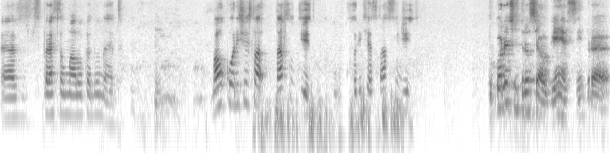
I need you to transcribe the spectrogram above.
É a expressão maluca do Neto. Mas o Corinthians tá, tá fudido. O Corinthians tá fudido. O Corinthians trouxe alguém assim pra.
